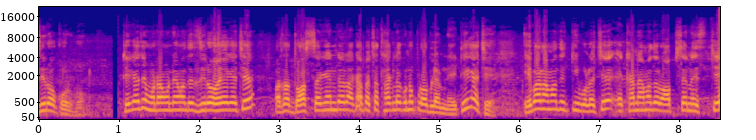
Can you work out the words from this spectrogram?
জিরো করব। ঠিক আছে? মোটামুটি আমাদের জিরো হয়ে গেছে। অর্থাৎ দশ সেকেন্ডের আঁকা পেঁচা থাকলে কোনো প্রবলেম নেই, ঠিক আছে? এবার আমাদের কি বলেছে? এখানে আমাদের অপশান এসছে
